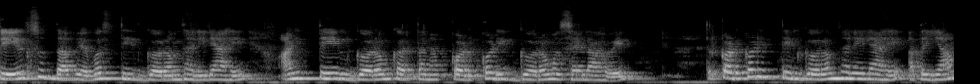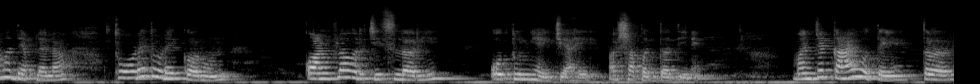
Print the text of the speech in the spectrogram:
तेलसुद्धा व्यवस्थित गरम झालेले आहे आणि तेल गरम करताना कडकडीत गरम असायला हवे. तर कडकडीत तेल गरम झालेले आहे. आता यामध्ये आपल्याला थोडे थोडे करून कॉर्नफ्लॉवरची स्लरी ओतून घ्यायची आहे अशा पद्धतीने. म्हणजे काय होते? तर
